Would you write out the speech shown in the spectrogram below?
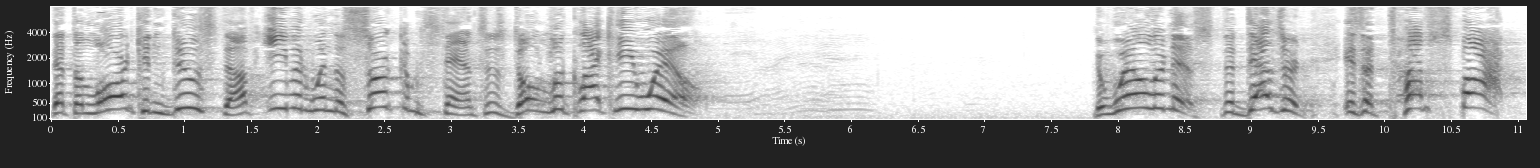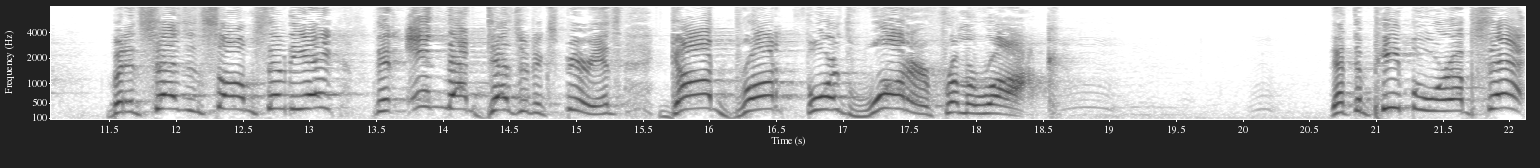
that the Lord can do stuff even when the circumstances don't look like He will. The wilderness, the desert is a tough spot. But it says in Psalm 78 that in that desert experience, God brought forth water from a rock. That the people were upset.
